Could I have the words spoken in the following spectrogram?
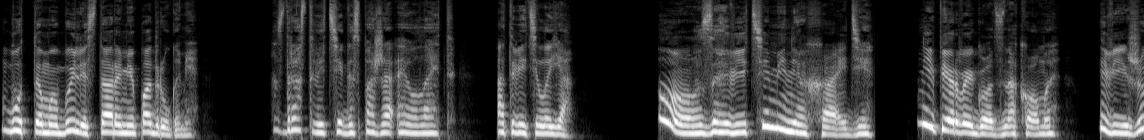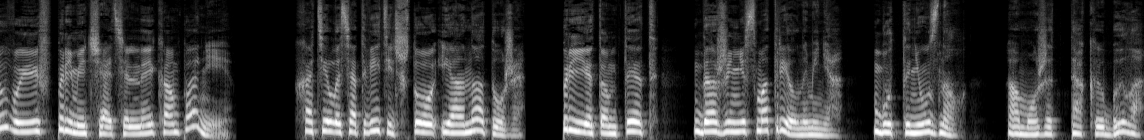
будто мы были старыми подругами. «Здравствуйте, госпожа Эолайт», — ответила я. «О, зовите меня Хайди. Не первый год знакомы. Вижу, вы в примечательной компании». Хотелось ответить, что и она тоже. При этом Тед даже не смотрел на меня, будто не узнал. А может, так и было?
